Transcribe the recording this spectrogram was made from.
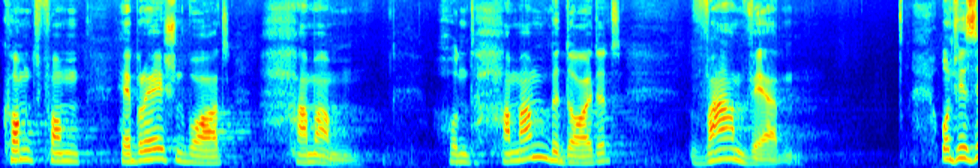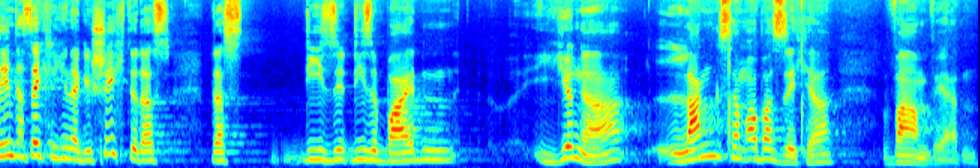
kommt vom hebräischen Wort Hammam. Und Hammam bedeutet warm werden. Und wir sehen tatsächlich in der Geschichte, dass, dass diese, diese beiden Jünger langsam aber sicher warm werden.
